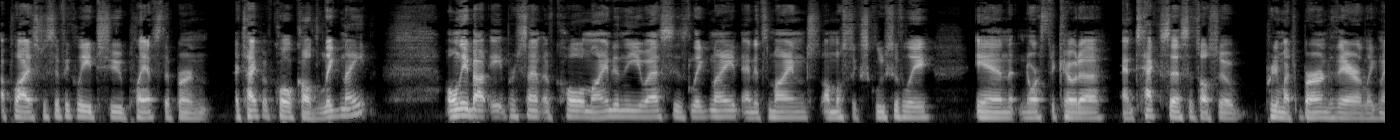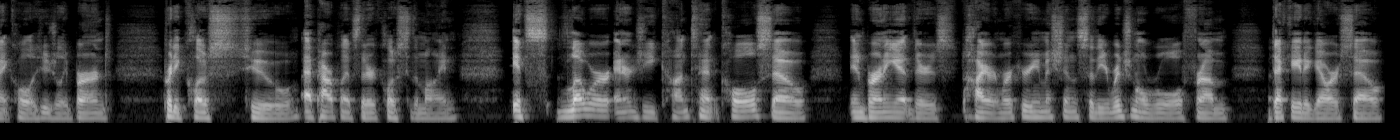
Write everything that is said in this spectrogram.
applies specifically to plants that burn a type of coal called lignite only about 8% of coal mined in the US is lignite, and it's mined almost exclusively in North Dakota and Texas. It's also pretty much burned there. Lignite coal is usually burned pretty close to at power plants that are close to the mine. It's lower energy content coal, so in burning it, there's higher mercury emissions. So the original rule from a decade ago or so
